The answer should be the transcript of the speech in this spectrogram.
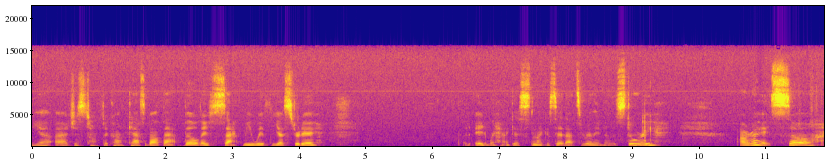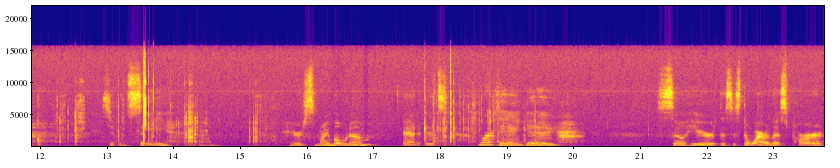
Yeah, I just talked to Comcast about that bill they sacked me with yesterday. But anyway, I guess, like I said, that's really another story. Alright, so, as you can see, um, here's my modem, and it's working, yay! So here, this is the wireless part,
